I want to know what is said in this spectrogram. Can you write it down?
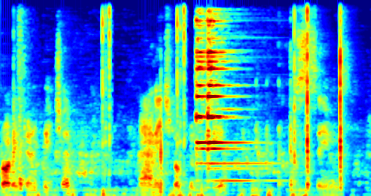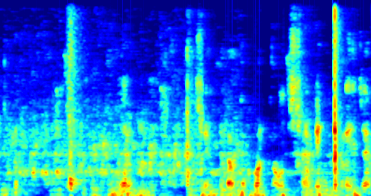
product and feature manage local PDF save. Then statement of the one outstanding ledger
